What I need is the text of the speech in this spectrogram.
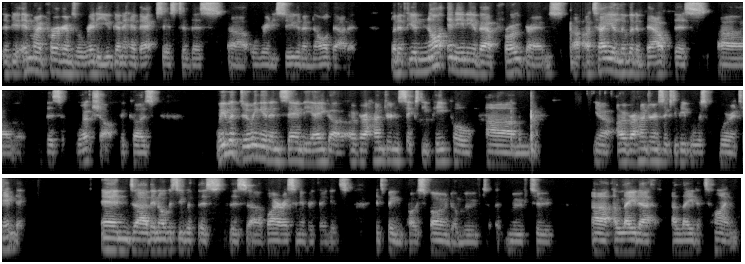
if you're in my programs already, you're going to have access to this uh, already, so you're going to know about it. But if you're not in any of our programs, uh, I'll tell you a little bit about this, this workshop because we were doing it in San Diego, over 160 people um, you know, over 160 people was, were attending. And uh, then obviously with this this uh, virus and everything, it's it's been postponed or moved moved to uh, a later a later time.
